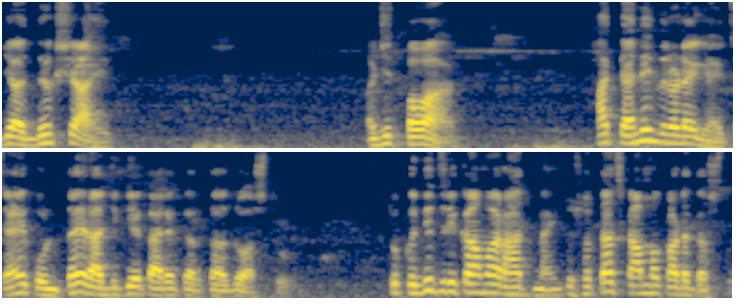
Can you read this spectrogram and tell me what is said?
जे अध्यक्ष आहेत अजित पवार हा त्यांनी निर्णय घ्यायचा आणि कोणताही राजकीय कार्यकर्ता जो असतो तो कधीच रिकामा राहत नाही. तो स्वतःच कामं काढत असतो.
